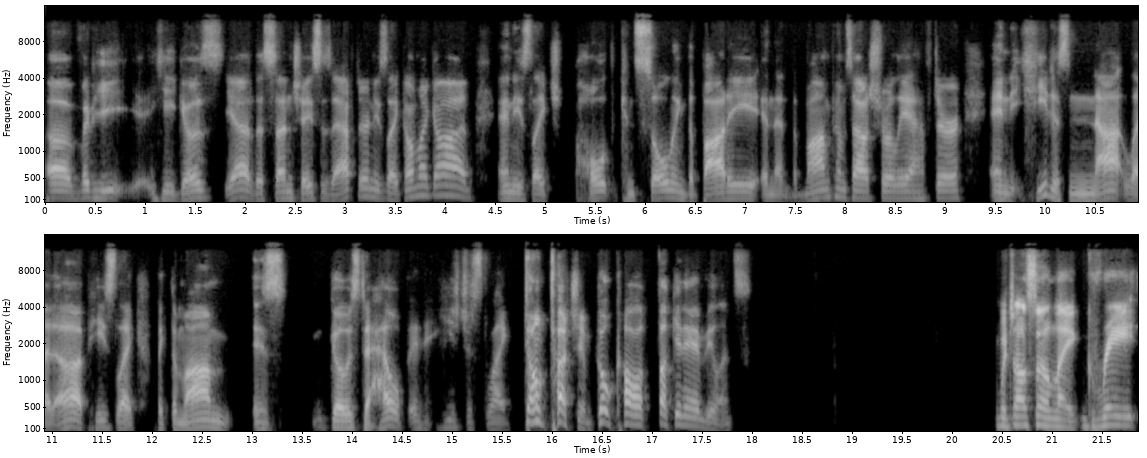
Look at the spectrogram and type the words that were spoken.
Uh, but he he goes, yeah, the son chases after, and he's like, oh my god, and he's like hold consoling the body, and then the mom comes out shortly after, and he does not let up. He's like, like the mom is goes to help, and he's just like, don't touch him, go call a fucking ambulance. which also like great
